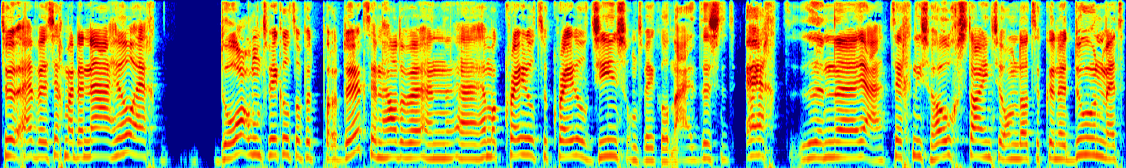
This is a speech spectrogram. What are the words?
Toen hebben we zeg maar daarna heel erg doorontwikkeld op het product. En hadden we een uh, helemaal cradle-to-cradle -cradle jeans ontwikkeld. Nou, het is echt een uh, ja, technisch hoogstandje om dat te kunnen doen met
